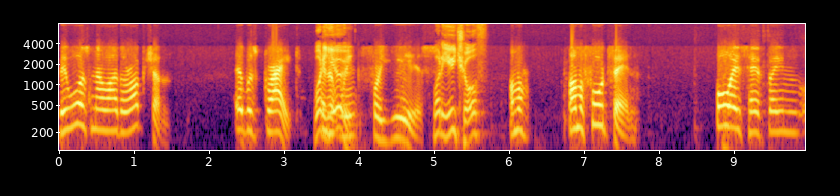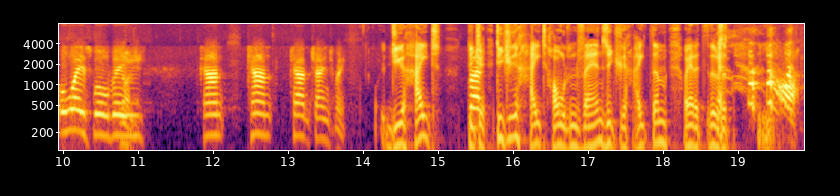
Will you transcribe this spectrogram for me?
There was no other option. It was great. What and are it you? went for years. What are you, Chorf? I'm a, I'm a Ford fan. Always have been. Always will be. Can't can't can't change me. Do you hate? Did But- you did you hate Holden fans? Did you hate them? I had a, there was a Oh.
